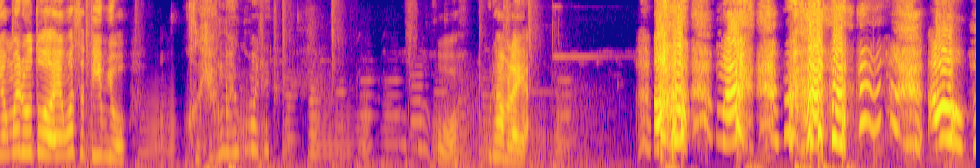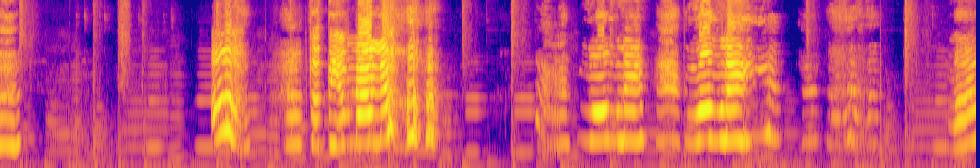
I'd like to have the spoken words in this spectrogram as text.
ยังไม่รู้ตัวเองว่าสตรีมอยู่คือยังไม่กูไม่ได้โหกูทำอะไรอะ ไม่เอ้าเอ้าสตรีมนานแล้ว งงเลย งงเลยไม่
